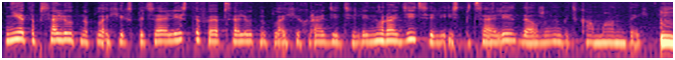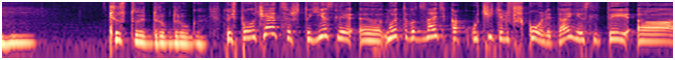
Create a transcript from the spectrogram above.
нет абсолютно плохих специалистов и абсолютно плохих родителей. Но родители и специалист должны быть командой. Угу чувствовать друг друга. То есть получается, что если, э, ну это вот знаете, как учитель в школе, да, если ты э, э,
